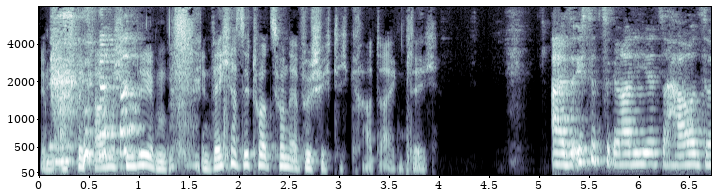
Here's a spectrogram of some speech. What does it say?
im afrikanischen Leben. In welcher Situation erwische ich dich gerade eigentlich? Also ich sitze gerade hier zu Hause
